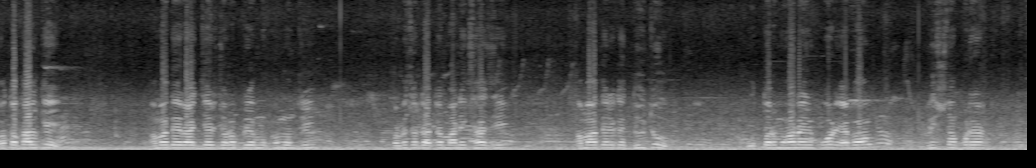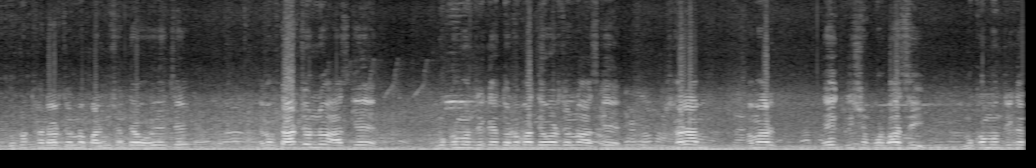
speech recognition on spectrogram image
গতকালকে আমাদের রাজ্যের জনপ্রিয় মুখ্যমন্ত্রী, প্রফেসর ডক্টর মানিক সাহাজি আমাদেরকে দুইটো উত্তর মহানয়নপুর এবং কৃষ্ণপুরের দুটো থানার জন্য পারমিশন দেওয়া হয়েছে এবং তার জন্য আজকে মুখ্যমন্ত্রীকে ধন্যবাদ দেওয়ার জন্য আজকে সারা আমার এই কৃষ্ণপুরবাসী মুখ্যমন্ত্রীকে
